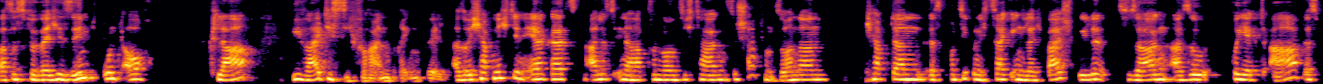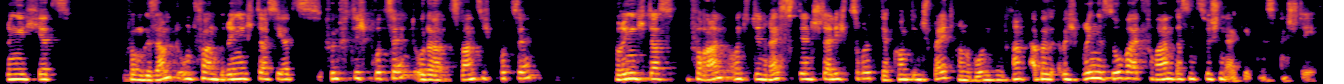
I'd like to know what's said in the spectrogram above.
was es für welche sind und auch klar, wie weit ich sie voranbringen will. Also ich habe nicht den Ehrgeiz, alles innerhalb von 90 Tagen zu schaffen, sondern ich habe dann das Prinzip, und ich zeige Ihnen gleich Beispiele, zu sagen, also Projekt A, das bringe ich jetzt, vom Gesamtumfang bringe ich das jetzt 50 Prozent oder 20 Prozent, bringe ich das voran und den Rest, den stelle ich zurück, der kommt in späteren Runden dran. Aber, ich bringe es so weit voran, dass ein Zwischenergebnis entsteht.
